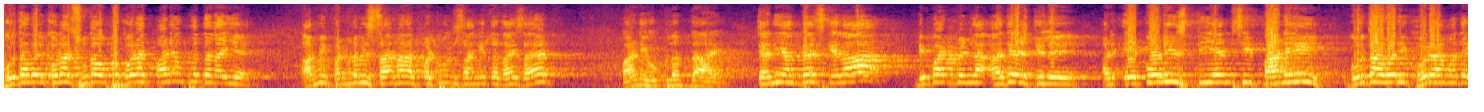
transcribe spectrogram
गोदावरी खोऱ्यात सुद्धा उपखोऱ्यात पाणी उपलब्ध नाहीये. आम्ही फडणवीस साहेबांना पटवून सांगितलं नाही साहेब पाणी उपलब्ध आहे. त्यांनी अभ्यास केला डिपार्टमेंटला आदेश दिले आणि एकोणीस टीएमसी पाणी गोदावरी खोऱ्यामध्ये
